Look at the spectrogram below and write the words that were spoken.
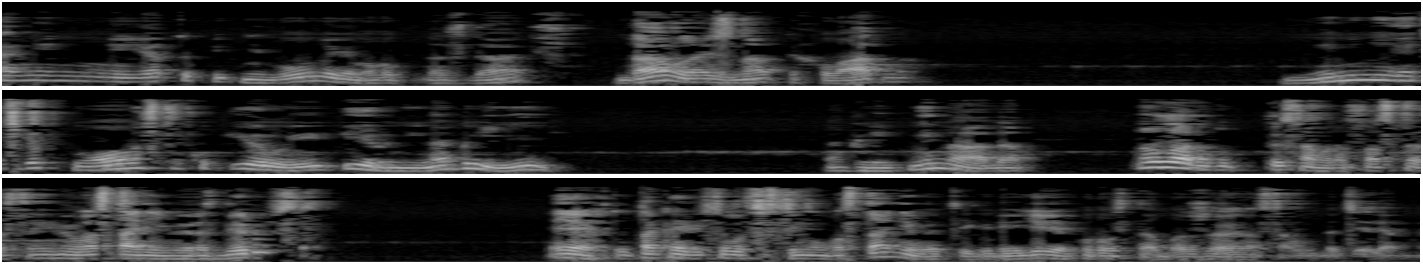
А не, не, я тупить не буду, я могу подождать. Да, власть знатных, ладно. Не-не-не, я тебе полностью купирую, и пир, не наглей. Наглеть не надо. Ну ладно, тут ты сам со своими восстаниями разберешься. Эх, тут такая веселая система восстаний в этой игре, я ее просто обожаю на самом деле.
